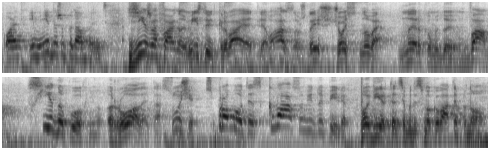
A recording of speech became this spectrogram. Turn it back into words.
От, і мені дуже подобається. Їжа файного міста відкриває для вас завжди щось нове. Ми рекомендуємо вам східну кухню, роли та суші спробувати з квасу від опілля. Повірте, це буде смакувати по-новому.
